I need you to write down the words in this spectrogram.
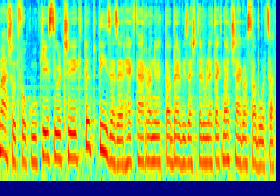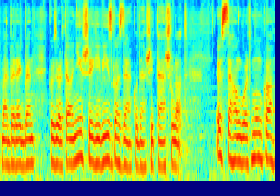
Másodfokú készültség több tízezer hektárra nőtt a belvizes területek nagysága szabolcs berekben, közölte a Nyírségi Vízgazdálkodási Társulat. Összehangolt munka,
